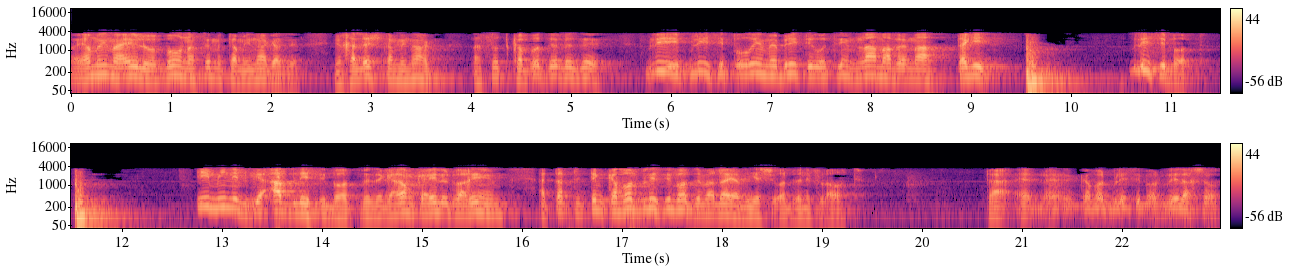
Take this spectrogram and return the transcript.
בימים האלו, בואו נעשה את המנהג הזה, נחלש את המנהג, לעשות כבוד זה בזה, בלי, בלי סיפורים ובלי תירוצים, למה ומה. תגיד, בלי סיבות. אם היא נפגעה בלי סיבות, וזה גרם כאלו דברים, אתה תיתן כבוד בלי סיבות, זה ודאי יביא ישועות ונפלאות. כבוד בלי סיבות, בלי לחשוב.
